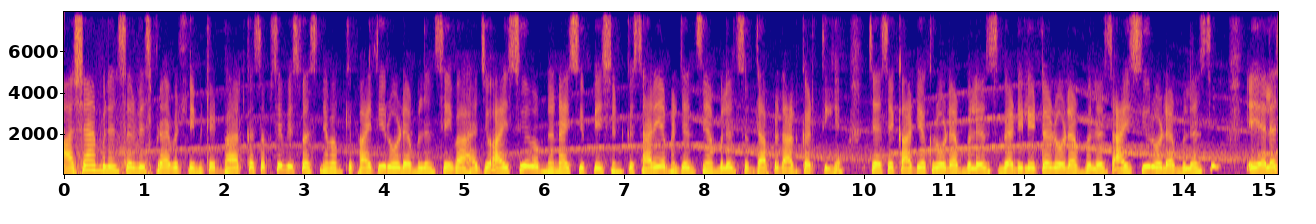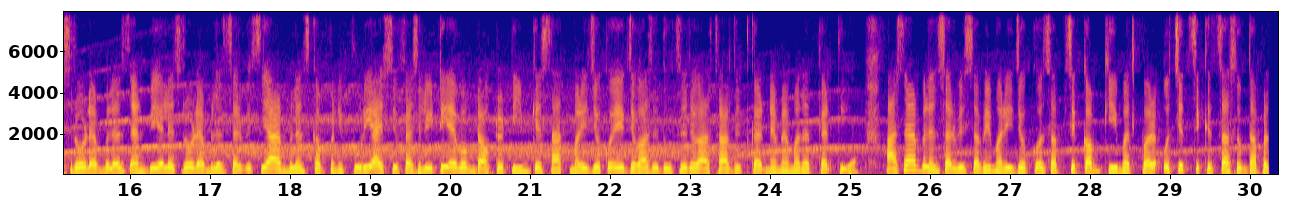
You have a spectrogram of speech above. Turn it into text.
Asha ambulance service private limited, Bharat का सबसे विश्वसनीय एवं किफ़ायती रोड एंबुलेंस सेवा है, जो आईसीयू एवं नॉन आईसीयू पेशेंट को सारी इमरजेंसी एंबुलेंस सुविधा प्रदान करती है, जैसे cardiac road ambulance, ventilator road ambulance, ICU road ambulance, ALS road ambulance, and BLS road ambulance service. यह एंबुलेंस कंपनी पूरी आईसीयू फैसिलिटी एवं डॉक्टर टीम के साथ मरीजों को एक जगह से दूसरी जगह स्थानांतरित करने में मदद करती है। आशा एंबुलेंस सर्विस सभी मरीजों को सबसे कम कीमत पर उचित चिकित्सा सुविधा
